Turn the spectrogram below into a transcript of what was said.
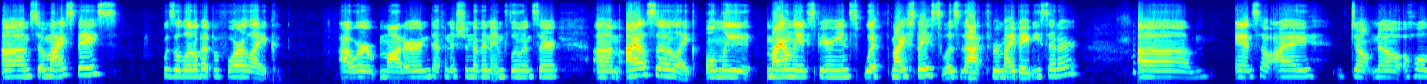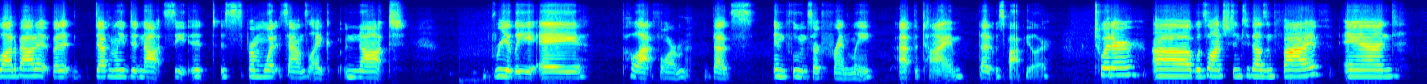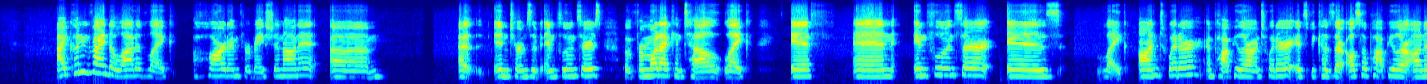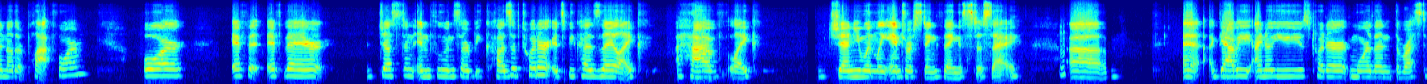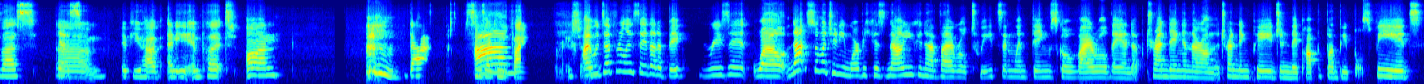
Um, so MySpace was a little bit before like our modern definition of an influencer. Um, I also like only my only experience with MySpace was that through my babysitter. Um, and so I don't know a whole lot about it, but it definitely did not see it is from what it sounds like not really a platform that's influencer friendly at the time that it was popular. Twitter uh, was launched in 2005, and I couldn't find a lot of like hard information on it um, at, in terms of influencers. But from what I can tell, like if an influencer is like on Twitter and popular on Twitter, it's because they're also popular on another platform, or if it if they're just an influencer because of Twitter, it's because they like have like genuinely interesting things to say. um, and uh, Gabby, I know you use Twitter more than the rest of us. Yes. Um, if you have any input on that, since I couldn't Um, find information. I would definitely say that a big reason, well, not so much anymore because now you can have viral tweets, and when things go viral, they end up trending and they're on the trending page and they pop up on people's feeds.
